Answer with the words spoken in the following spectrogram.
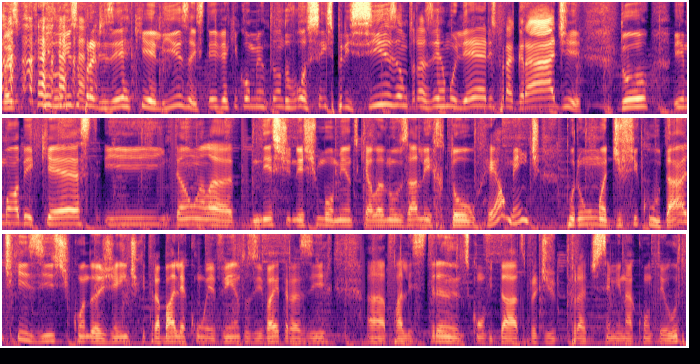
Mas tudo isso para dizer que Elisa esteve aqui comentando: vocês precisam trazer mulheres para grade do Imobcast. E então ela, neste, neste momento que ela nos alertou realmente por uma dificuldade que existe quando a gente que trabalha com eventos e vai trazer uh, palestrantes, convidados para disseminar conteúdo,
